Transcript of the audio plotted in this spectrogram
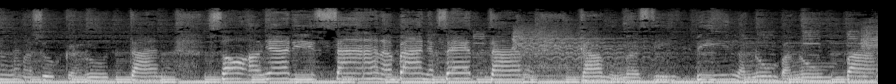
kerajaan masuk ke hutan. Soalnya di sana banyak setan. Kamu mesti bilang numpang-numpang.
